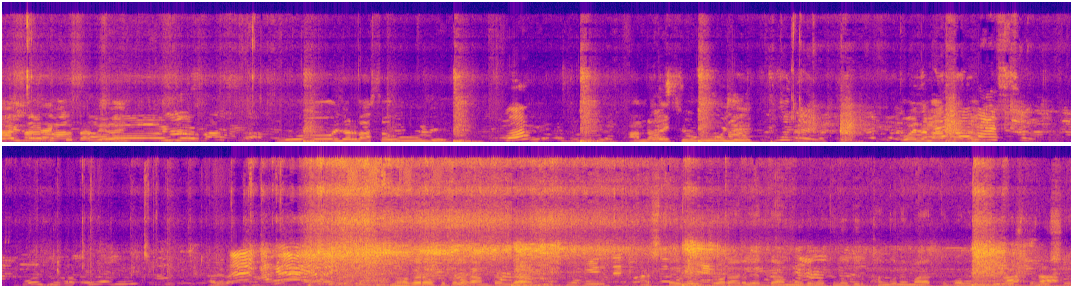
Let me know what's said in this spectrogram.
ওই যে বাস্তা ওই যে বাস্তা ওই যে বাস্তা ওই যে। আমরা দেখছি ওই যে। ওই যে মাছ কাটা নগর উপজেলার রামডাঙ্গা কৃষ্ণপুর আস্তাইলের চরারিয়া গ্রাম মধুমতি নদীর ভাঙ্গনে মারাত্মকভাবে ক্ষতিগ্রস্ত হয়েছে।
